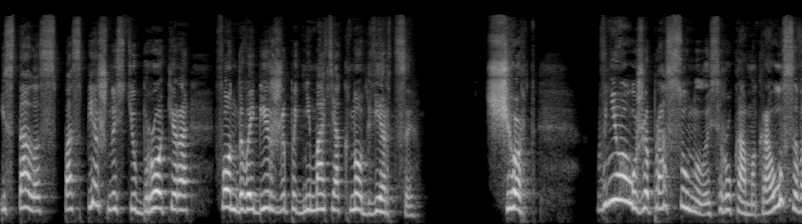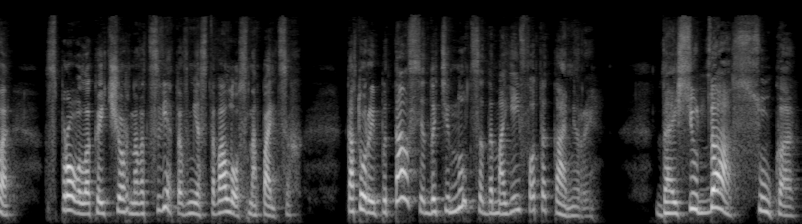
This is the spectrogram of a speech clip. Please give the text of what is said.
и стала с поспешностью брокера фондовой биржи поднимать окно дверцы. Черт! В него уже просунулась рука Макроусова – с проволокой черного цвета вместо волос на пальцах, который пытался дотянуться до моей фотокамеры. «Дай сюда, сука!»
